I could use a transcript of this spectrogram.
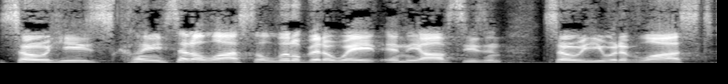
So he's claiming he said I lost a little bit of weight in the off season, so he would have lost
